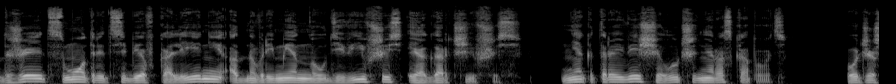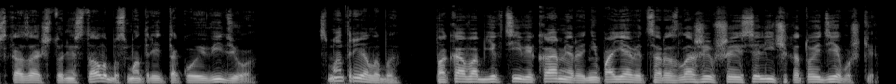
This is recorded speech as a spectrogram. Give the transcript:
Джейд смотрит себе в колени, одновременно удивившись и огорчившись. Некоторые вещи лучше не раскапывать. Хочешь сказать, что не стала бы смотреть такое видео? Смотрела бы, пока в объективе камеры не появится разложившееся личико той девушки.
